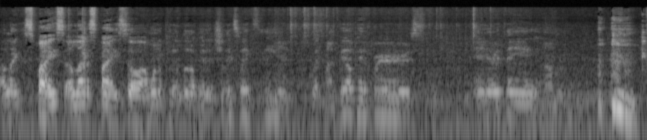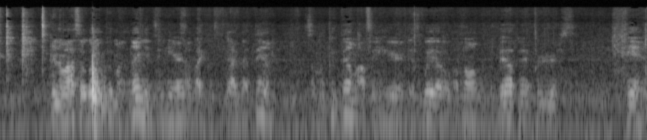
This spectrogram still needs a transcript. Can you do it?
I like spice, a lot of spice. So I want to put a little bit of chili flakes in with my bell peppers and everything. Um, and I'm also going to put my onions in here. And I like the guy got them. So I'm going to put them off in here as well, along with the bell peppers. And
